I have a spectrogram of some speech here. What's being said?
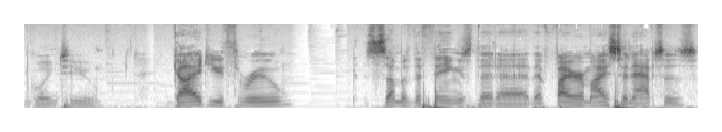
I'm going to guide you through some of the things that, uh, that fire my synapses,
